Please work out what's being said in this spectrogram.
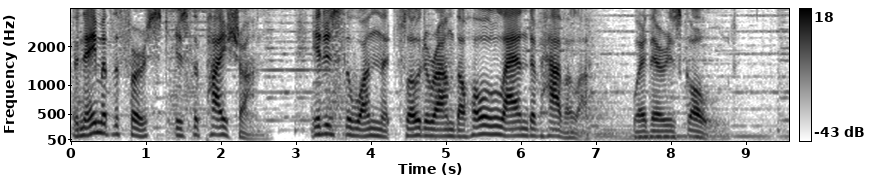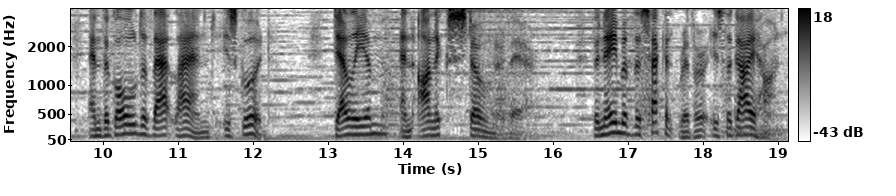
The name of the first is the Pishon. It is the one that flowed around the whole land of Havilah, where there is gold. And the gold of that land is good. Bdellium and onyx stone are there. The name of the second river is the Gihon.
